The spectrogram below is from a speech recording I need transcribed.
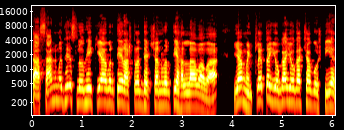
तासांमध्ये स्लोव्हेकियावरती राष्ट्राध्यक्षांवरती हल्ला व्हावा या म्हटलं तर योगायोगाच्या गोष्टी आहेत.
